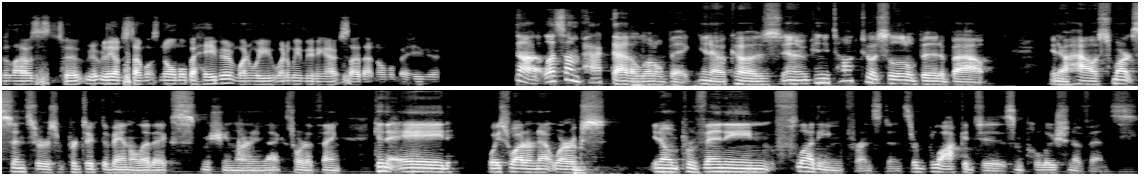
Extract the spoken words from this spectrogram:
allows us to really understand what's normal behavior and when we when are we moving outside that normal behavior. Uh, let's unpack that a little bit, you know, because you know, can you talk to us a little bit about, you know, how smart sensors and predictive analytics, machine learning, that sort of thing, can aid wastewater networks, you know, in preventing flooding, for instance, or blockages and pollution events?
